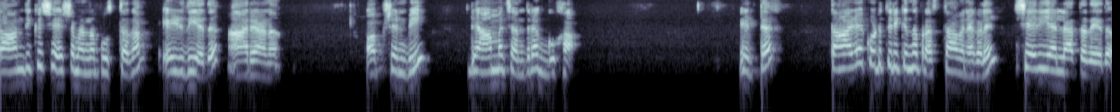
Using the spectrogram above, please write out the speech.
ഗാന്ധിക്ക് ശേഷം എന്ന പുസ്തകം എഴുതിയത് ആരാണ്? ഓപ്ഷൻ ബി രാമചന്ദ്ര ഗുഹ. എട്ട് താഴെ കൊടുത്തിരിക്കുന്ന പ്രസ്താവനകളിൽ ശരിയല്ലാത്തതേത്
